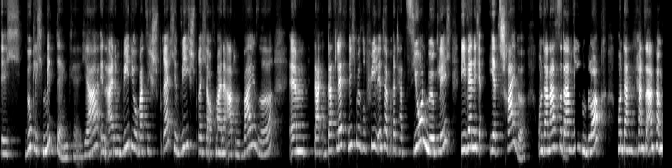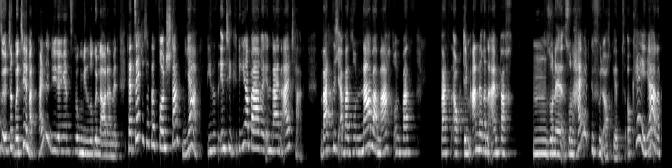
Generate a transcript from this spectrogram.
ich wirklich mitdenke, ja, in einem Video, was ich spreche, wie ich spreche, auf meine Art und Weise, ähm, da, das lässt nicht mehr so viel Interpretation möglich, wie wenn ich jetzt schreibe. Und dann hast du da einen riesen Block und dann kannst du anfangen zu interpretieren. Was meinte die denn jetzt irgendwie so genau damit? Tatsächlich ist das so entstanden, ja, dieses Integrierbare in deinen Alltag, was sich aber so nahbar macht und was, was auch dem anderen einfach mh, so eine, so ein Heimatgefühl auch gibt. Okay, ja, das,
